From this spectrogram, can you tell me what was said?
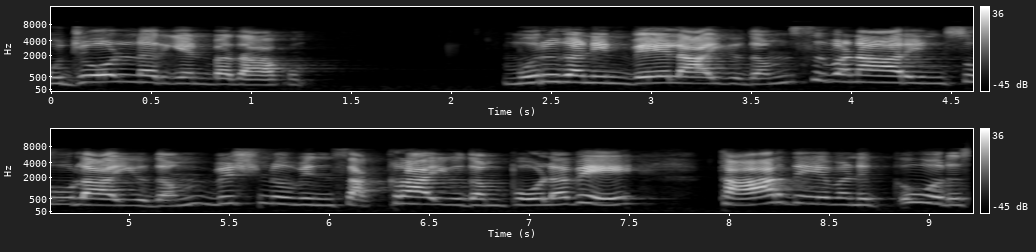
முஜோல்னர் என்பதாகும். முருகனின் வேலாயுதம் சிவனாரின் சூலாயுதம் விஷ்ணுவின் சக்ராயுதம் போலவே தார்தேவனுக்கு ஒரு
